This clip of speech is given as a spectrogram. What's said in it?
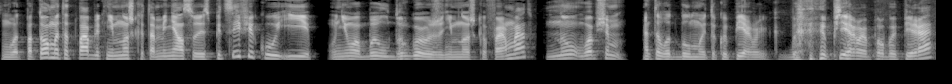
Вот, потом этот паблик немножко там менял свою специфику, и у него был другой уже немножко формат. Ну, в общем, это вот был мой такой первый, как бы, первая проба пера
